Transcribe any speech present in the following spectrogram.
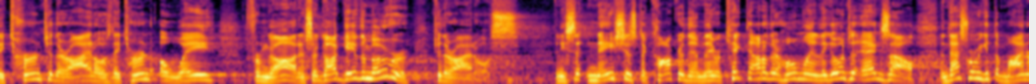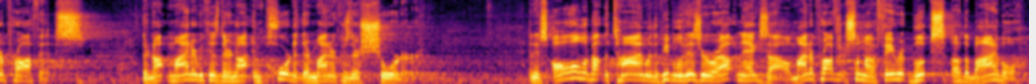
They turned to their idols. They turned away from God. And so God gave them over to their idols. And he sent nations to conquer them. They were kicked out of their homeland. They go into exile. And that's where we get the minor prophets. They're not minor because they're not important, they're minor because they're shorter. And it's all about the time when the people of Israel were out in exile. Minor prophets are some of my favorite books of the Bible.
